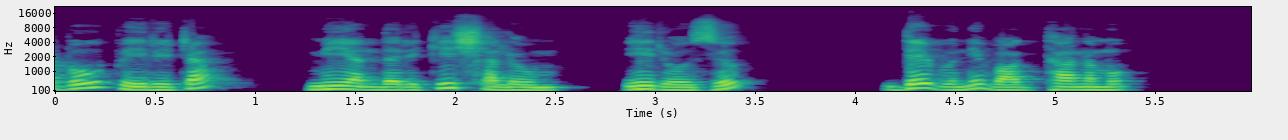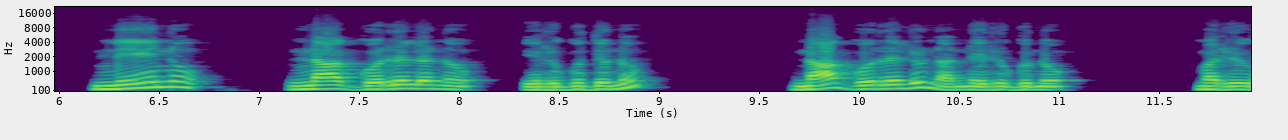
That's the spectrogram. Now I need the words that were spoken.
ప్రభువు పేరిట మీ అందరికీ షలోం. ఈరోజు దేవుని వాగ్దానము. నేను నా గొర్రెలను ఎరుగుదును నా గొర్రెలు నన్ను ఎరుగును మరియు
